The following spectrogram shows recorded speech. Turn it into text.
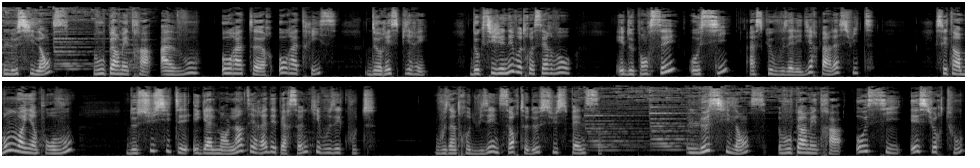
Le silence vous permettra à vous, orateur, oratrice, de respirer, d'oxygéner votre cerveau et de penser aussi à ce que vous allez dire par la suite. C'est un bon moyen pour vous de susciter également l'intérêt des personnes qui vous écoutent. Vous introduisez une sorte de suspense. Le silence vous permettra aussi et surtout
